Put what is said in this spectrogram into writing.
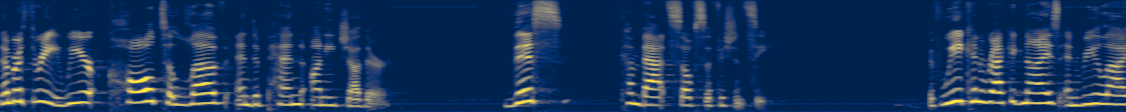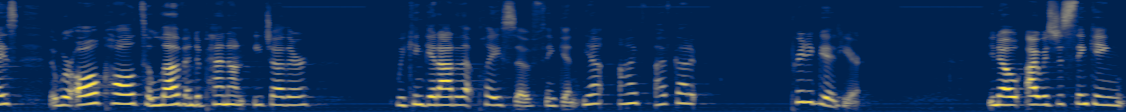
Number three, we are called to love and depend on each other. This combats self sufficiency. If we can recognize and realize that we're all called to love and depend on each other, we can get out of that place of thinking, yeah, I've, I've got it pretty good here. You know, I was just thinking,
